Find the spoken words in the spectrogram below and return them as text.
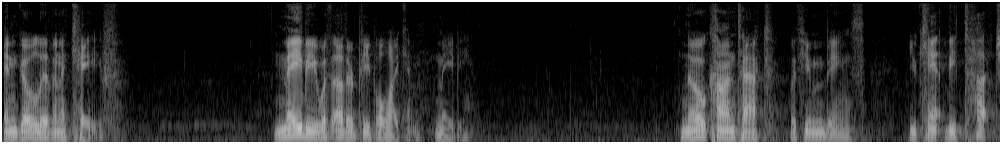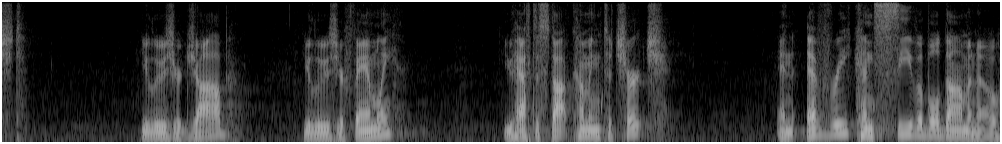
and go live in a cave. Maybe with other people like him. Maybe. No contact with human beings. You can't be touched. You lose your job. You lose your family. You have to stop coming to church. And every conceivable domino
